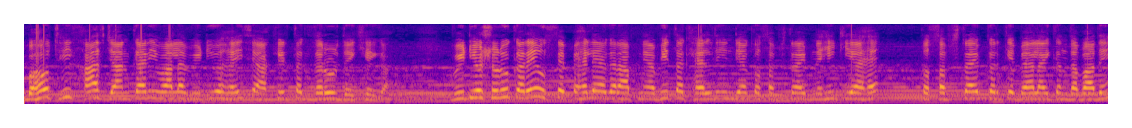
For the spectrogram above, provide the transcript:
बहुत ही खास जानकारी वाला वीडियो है, इसे आखिर तक ज़रूर देखिएगा। वीडियो शुरू करें, उससे पहले अगर आपने अभी तक हेल्दी इंडिया को सब्सक्राइब नहीं किया है तो सब्सक्राइब करके बेल आइकन दबा दें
